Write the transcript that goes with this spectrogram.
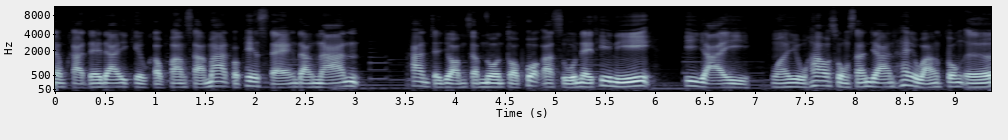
จำกัดใด ๆ เกี่ยวกับความสามารถประเภทแสงดังนั้น ท่านจะยอมจำนวนต่อพวกอสูรในที่นี้ ที่ใหญ่หัวอยู่ห้าส่งสัญญาณให้หวังตรงเอ๋อ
